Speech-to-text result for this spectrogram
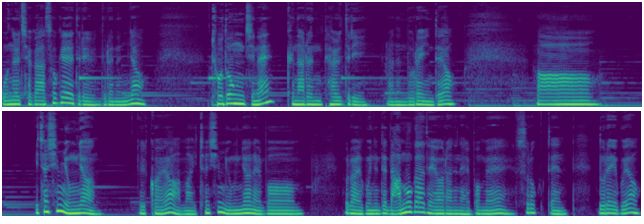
오늘 제가 소개해드릴 노래는요. 조동진의 그날은 별들이 라는 노래인데요. 어, 2016년일 거예요. 아마 2016년 앨범으로 알고 있는데 나무가 되어라는 앨범에 수록된 노래이고요.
